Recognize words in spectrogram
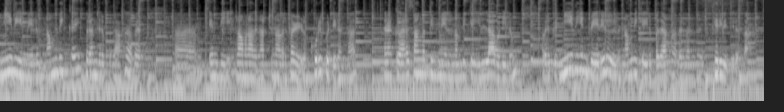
நீதியின் மேலும் நம்பிக்கை பிறந்திருப்பதாக அவர் எம்பி ராமநாதன் அர்ஜுன் அவர்கள் குறிப்பிட்டிருந்தார். தனக்கு அரசாங்கத்தின் மேல் நம்பிக்கை இல்லாவிடிலும் அவருக்கு நீதியின் பேரில் நம்பிக்கை இருப்பதாக அவர் வந்து தெரிவித்திருந்தார்.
